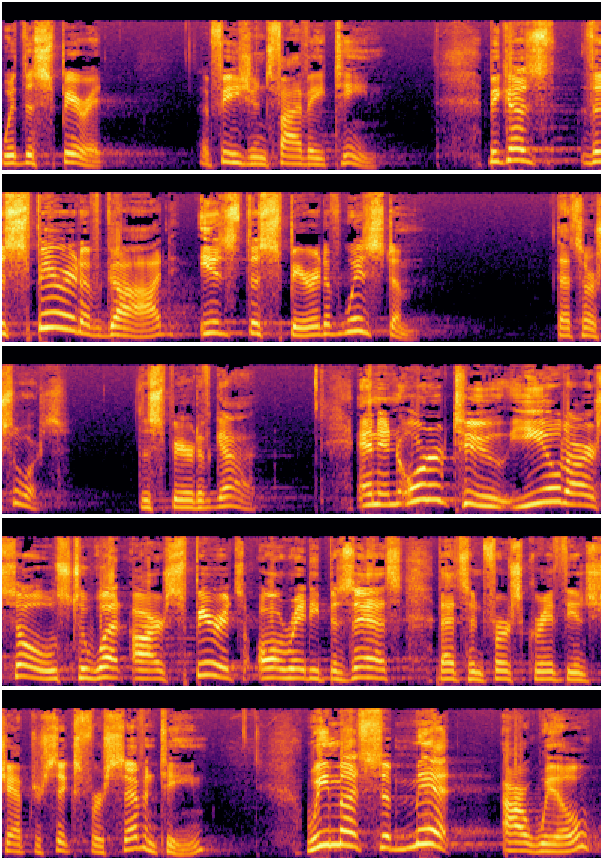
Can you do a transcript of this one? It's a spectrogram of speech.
with the Spirit. Ephesians 5:18. Because the Spirit of God is the Spirit of wisdom. That's our source. The Spirit of God. And in order to yield our souls to what our spirits already possess, that's in 1 Corinthians chapter 6 verse 17, we must submit our will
